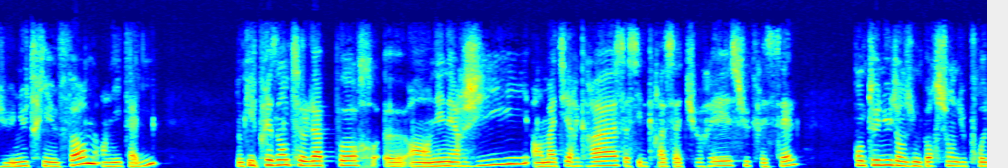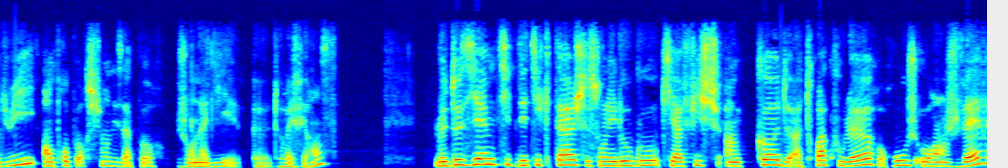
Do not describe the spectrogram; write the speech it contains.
du Nutriinform en Italie. Donc, il présente l'apport en énergie, en matières grasses, acides gras saturés, sucre et sel, contenu dans une portion du produit en proportion des apports journaliers euh, de référence. Le deuxième type d'étiquetage, ce sont les logos qui affichent un code à trois couleurs, rouge, orange, vert,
